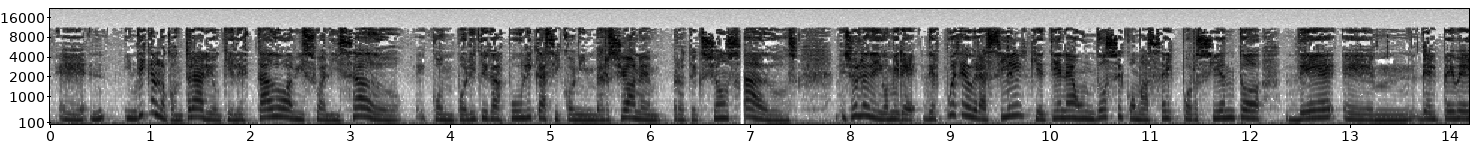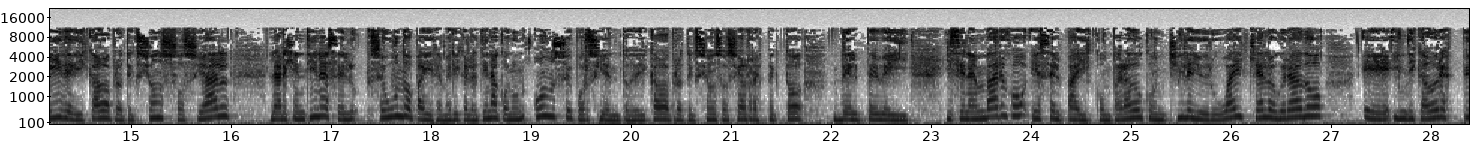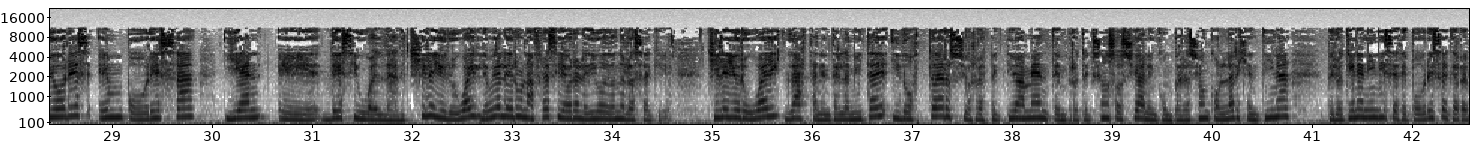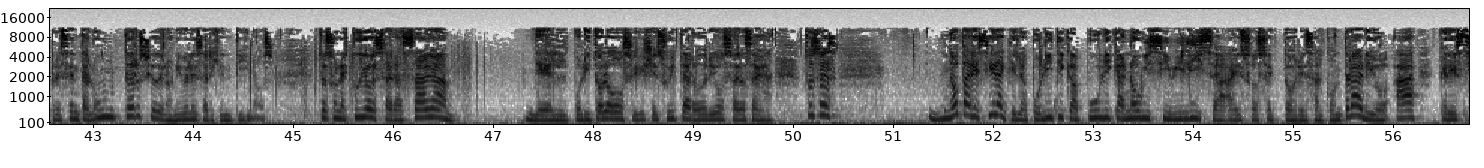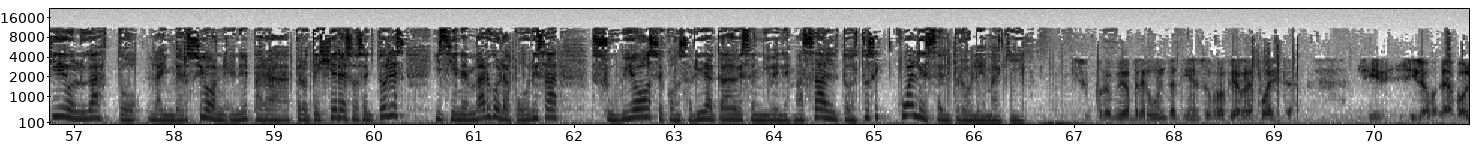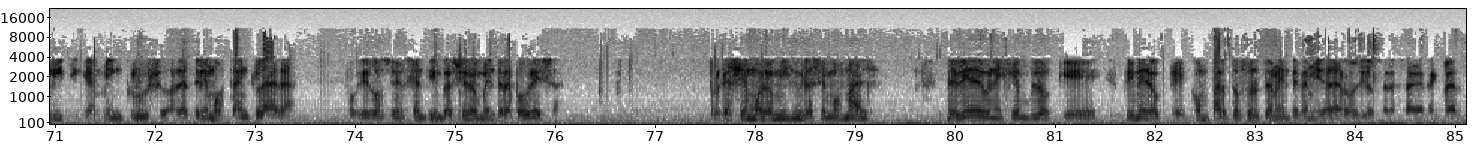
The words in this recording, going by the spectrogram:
Eh, indican lo contrario, que el Estado ha visualizado eh, con políticas públicas y con inversión en protección dados. Yo le digo, mire, después de Brasil, que tiene un 12,6% de, eh, del PBI dedicado a protección social, la Argentina es el segundo país de América Latina con un 11% dedicado a protección social respecto del PBI. Y sin embargo, es el país comparado con Chile y Uruguay que ha logrado eh, indicadores peores en pobreza y en eh, desigualdad. Chile y Uruguay, le voy a leer una frase y ahora le digo de dónde la saqué. Chile y Uruguay gastan entre la mitad y dos tercios respectivamente en protección social en comparación con la Argentina, pero tienen índices de pobreza que representan un tercio de los niveles argentinos. Esto es un estudio de Sarazaga del politólogo jesuita Rodrigo Sarazaga. Entonces, no pareciera que la política pública no visibiliza a esos sectores. Al contrario, ha crecido el gasto, la inversión en- para proteger a esos sectores y, sin embargo, la pobreza subió, se consolida cada vez en niveles más altos. Entonces, ¿cuál es el problema aquí? su propia pregunta tiene su propia respuesta. Si, si la política, me incluyo, la tenemos tan clara, ¿por qué con semejante inversión aumenta la pobreza? Porque hacemos lo mismo y lo hacemos mal. Le voy a dar un ejemplo que, primero, eh, comparto absolutamente la mirada de Rodrigo Sarazaga, está claro.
